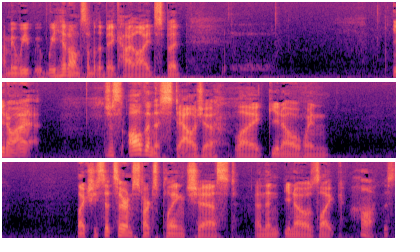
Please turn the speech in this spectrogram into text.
I mean, we- we hit on some of the big highlights, but you know, I just all the nostalgia, like you know when, like she sits there and starts playing chess, and then you know it's like, huh, this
